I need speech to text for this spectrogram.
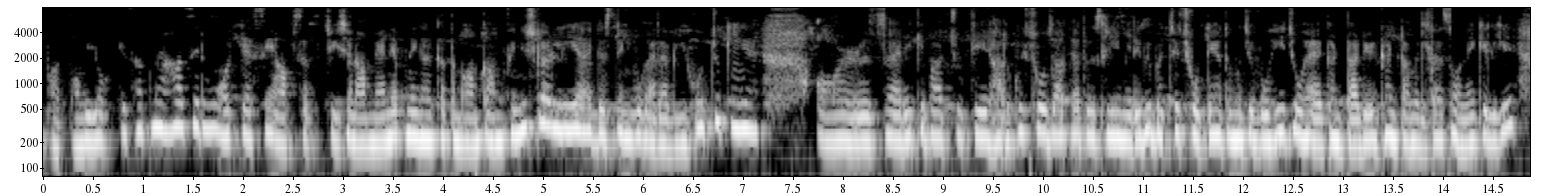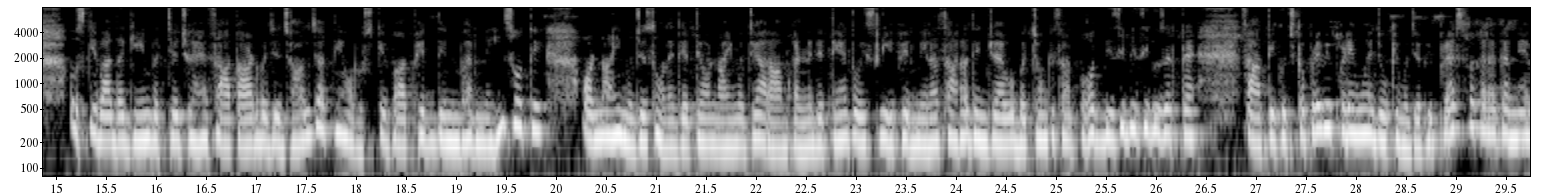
फातमा व्लॉग के साथ मैं हाज़िर हूँ। और कैसे हैं आप सब? जी जनाब, मैंने अपने घर का तमाम काम फिनिश कर लिया है। डस्टिंग वगैरह भी हो चुकी है। और सहरी के बाद चूँकि हर कोई सो जाता है तो इसलिए मेरे भी बच्चे छोटे हैं तो मुझे वही जो है घंटा, डेढ़ घंटा मिलता है सोने के लिए। उसके बाद अगेन बच्चे जो हैं सात, आठ बजे जाग जाते हैं और उसके बाद फिर दिन भर नहीं सोते और ना ही मुझे सोने देते हैं और ना ही मुझे आराम करने देते हैं। तो इसलिए फिर मेरा सारा दिन जो है वो बच्चों के साथ बहुत बिज़ी बिज़ी गुजरता है। साथ ही कुछ कपड़े भी पड़े हुए हैं, जो कि मुझे अभी प्रेस वगैरह करने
